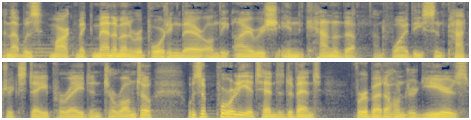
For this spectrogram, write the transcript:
And that was Marc McMenamin reporting there on the Irish in Canada and why the St Patrick's Day parade in Toronto was a poorly attended event for about 100 years.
